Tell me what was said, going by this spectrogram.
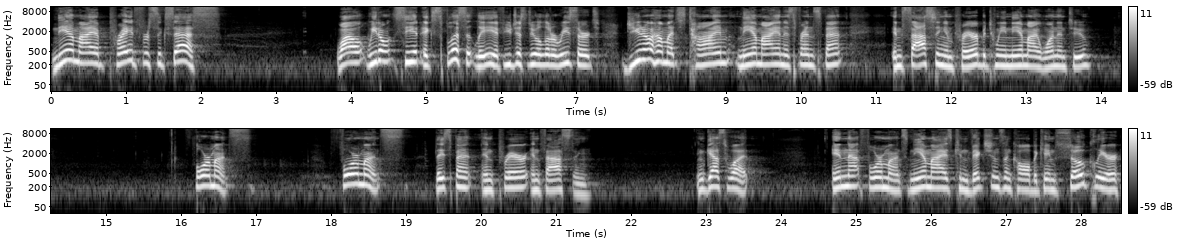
Nehemiah prayed for success. While we don't see it explicitly, if you just do a little research, do you know how much time Nehemiah and his friends spent in fasting and prayer between Nehemiah 1 and 2? Four months. Four months they spent in prayer and fasting. And guess what? In that four months, Nehemiah's convictions and call became so clear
